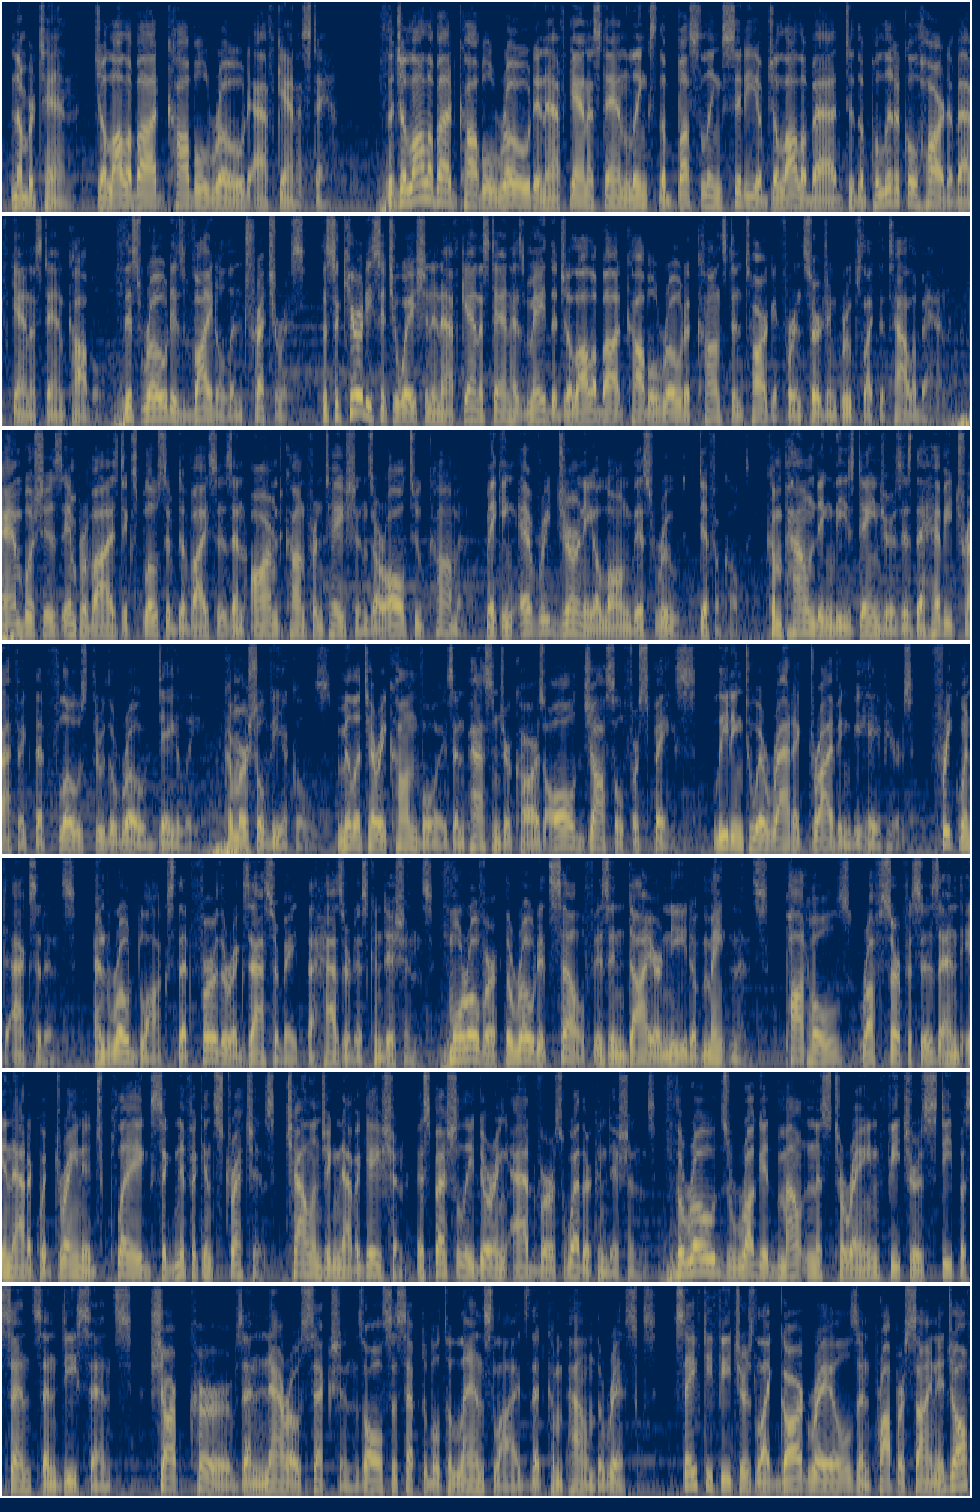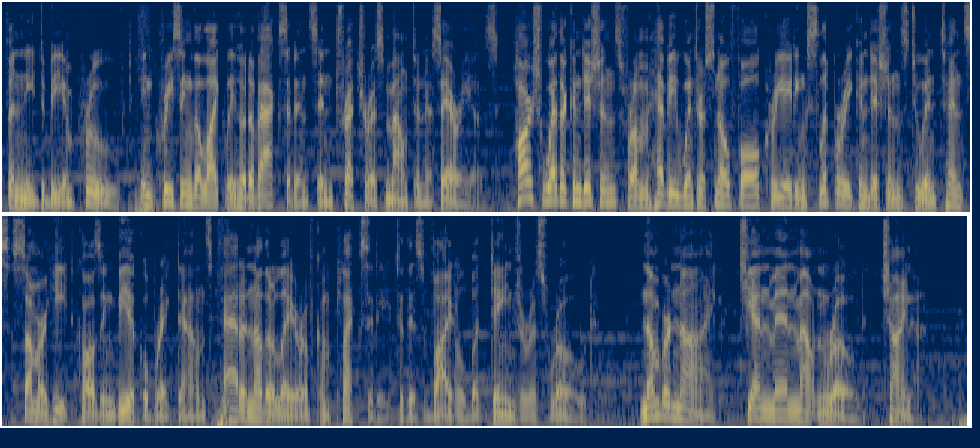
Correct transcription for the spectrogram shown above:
Number 10. Jalalabad-Kabul Road, Afghanistan. The Jalalabad-Kabul Road in Afghanistan links the bustling city of Jalalabad to the political heart of Afghanistan, Kabul. This road is vital and treacherous. The security situation in Afghanistan has made the Jalalabad-Kabul Road a constant target for insurgent groups like the Taliban. Ambushes, improvised explosive devices, and armed confrontations are all too common, making every journey along this route difficult. Compounding these dangers is the heavy traffic that flows through the road daily. Commercial vehicles, military convoys, and passenger cars all jostle for space, leading to erratic driving behaviors, frequent accidents, and roadblocks that further exacerbate the hazardous conditions. Moreover, the road itself is in dire need of maintenance. Potholes, rough surfaces, and inadequate drainage plague significant stretches, challenging navigation, especially during adverse weather conditions. The road's rugged mountainous terrain features steep ascents and descents, sharp curves, and narrow sections, all susceptible to landslides that compound the risks. Safety features like guardrails and proper signage often need to be improved, increasing the likelihood of accidents in treacherous mountainous areas. Harsh weather conditions from heavy winter snowfall creating slippery conditions to intense summer heat causing vehicle breakdowns add another layer of complexity to this vital but dangerous road. Number 9. Tianmen Mountain Road, China.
